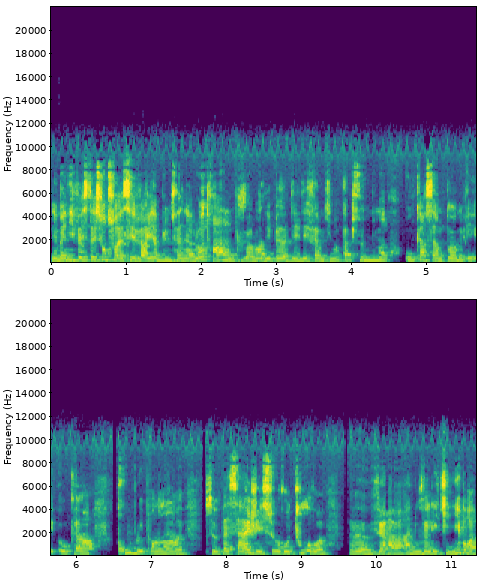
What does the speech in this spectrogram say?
Les manifestations sont assez variables d'une femme à l'autre. Hein. On peut avoir des, femmes qui n'ont absolument aucun symptôme et aucun trouble pendant euh, ce passage et ce retour euh, vers un, nouvel équilibre.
